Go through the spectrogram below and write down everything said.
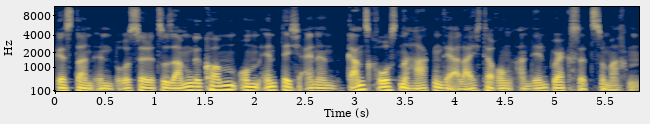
gestern in Brüssel zusammengekommen, um endlich einen ganz großen Haken der Erleichterung an den Brexit zu machen.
